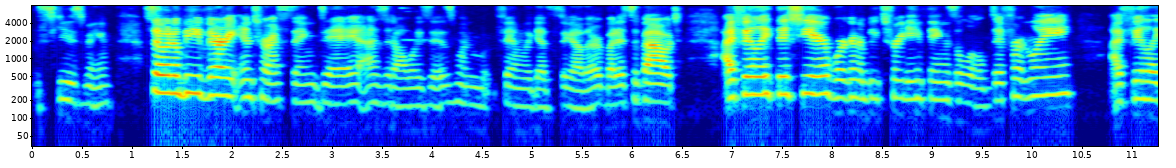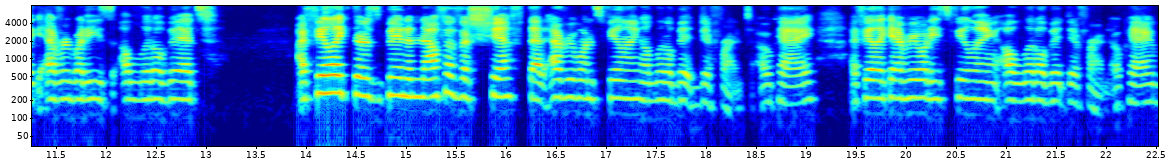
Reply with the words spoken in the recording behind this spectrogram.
Excuse me. So it'll be very interesting day, as it always is when family gets together. But it's about, I feel like this year we're going to be treating things a little differently. I feel like everybody's a little bit, I feel like there's been enough of a shift that everyone's feeling a little bit different. Okay. I feel like everybody's feeling a little bit different. Okay.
